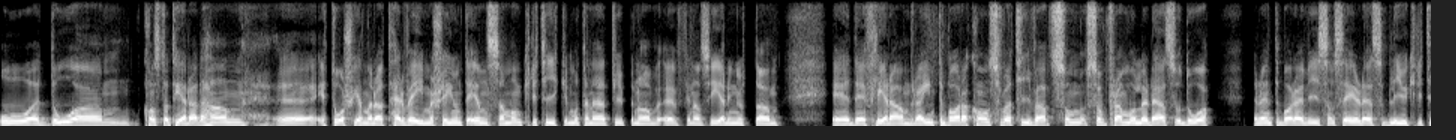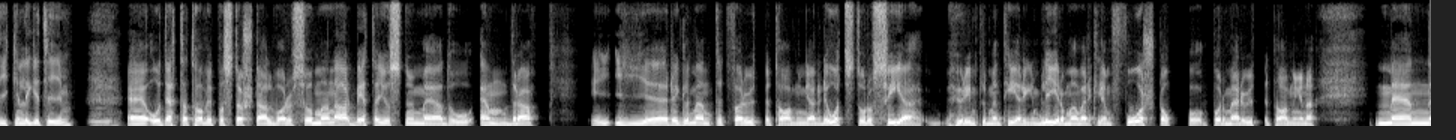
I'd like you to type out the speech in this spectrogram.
Och Då um, konstaterade han eh, ett år senare att herr Weimers är ju inte ensam om kritiken mot den här typen av eh, finansiering, utan eh, det är flera andra, inte bara konservativa, som, som framhåller det. Så då när det inte bara är vi som säger det så blir ju kritiken legitim. Mm. Och Detta tar vi på största allvar. Så man arbetar just nu med att ändra i, i reglementet för utbetalningar. Det återstår att se hur implementeringen blir, om man verkligen får stopp på, på de här utbetalningarna. Men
